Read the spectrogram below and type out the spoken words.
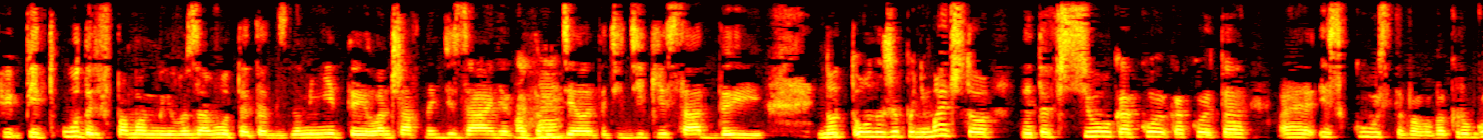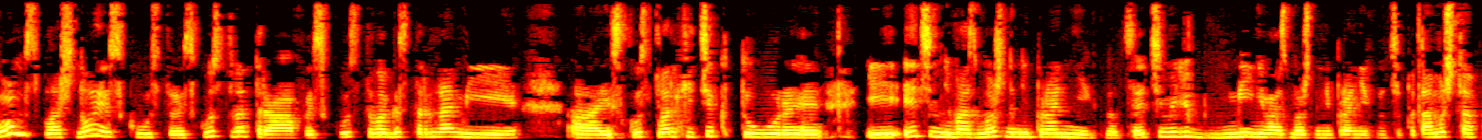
Пит Удальф, по-моему, его зовут, этот знаменитый ландшафтный дизайнер, который uh-huh. делает эти дикие сады, но он уже понимает, что это все какое, какое-то э, искусство, вокругом сплошное искусство, искусство трав, искусство искусство гастрономии, а, искусство архитектуры. И этим невозможно не проникнуться, этими людьми невозможно не проникнуться, потому что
